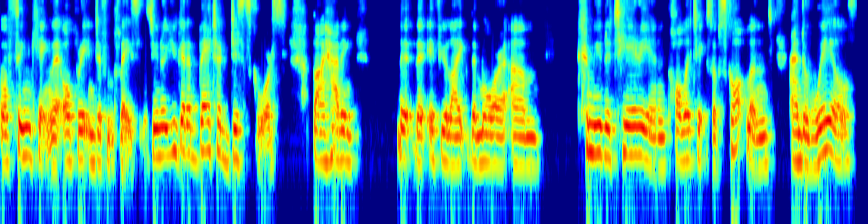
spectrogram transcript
of thinking that operate in different places. You know, you get a better discourse by having the, the if you like, the more um, communitarian politics of Scotland and of Wales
